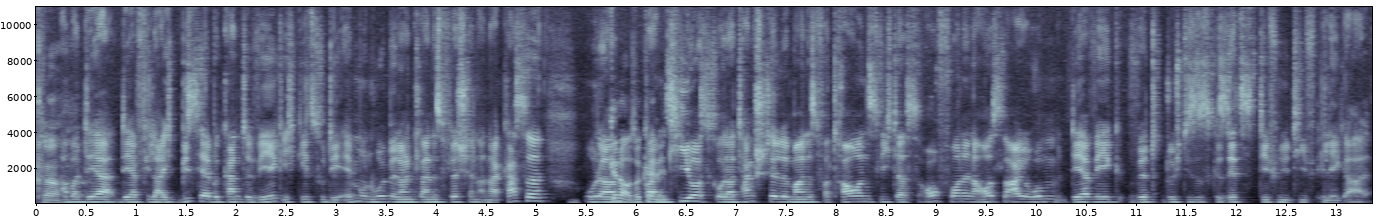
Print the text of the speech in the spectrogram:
Klar. aber der, der vielleicht bisher bekannte Weg, ich gehe zu DM und hole mir dann ein kleines Fläschchen an der Kasse oder genau, so beim Kiosk oder Tankstelle meines Vertrauens liegt das auch vorne in der Auslage rum. Der Weg wird durch dieses Gesetz definitiv illegal.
